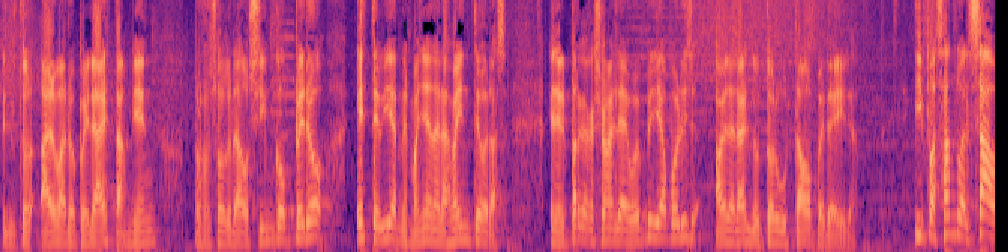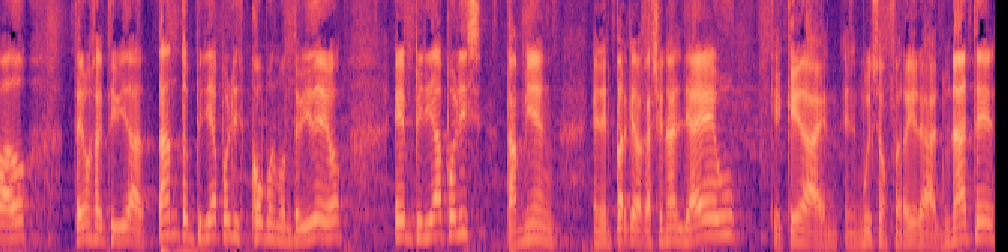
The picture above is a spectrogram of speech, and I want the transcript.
el doctor Álvaro Peláez, también profesor grado 5, pero este viernes, mañana a las 20 horas, en el Parque Nacional de en hablará el doctor Gustavo Pereira. Y pasando al sábado, tenemos actividad tanto en Piriápolis como en Montevideo. En Piriápolis, también en el Parque Vacacional de AEU, que queda en, Wilson Ferreira Dunate,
